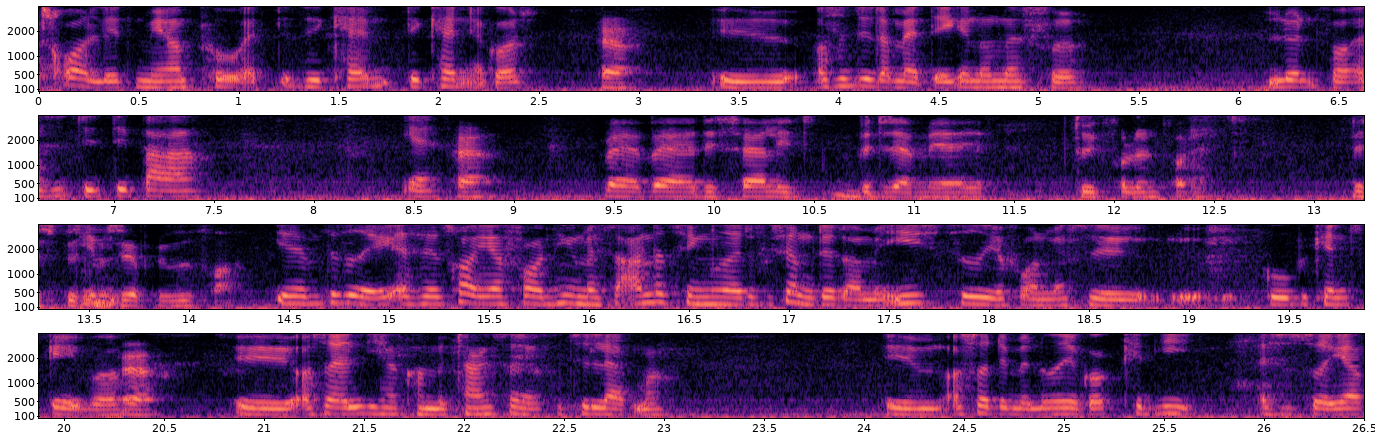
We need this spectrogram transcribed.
tror lidt mere på, at det, kan, det kan jeg godt. Ja. Øh, og så det der med, at det ikke er noget med at få løn for. Altså det, det er bare, ja, ja. Hvad, hvad er det særligt ved det der med, at du ikke får løn for det? Hvis, hvis man Jamen- ser på det udefra. Jamen, det ved jeg ikke. Altså, jeg tror, jeg får en hel masse andre ting ud af det. For eksempel det der med istid. Jeg får en masse øh, gode bekendtskaber. Ja. Øh, og så alle de her kompetencer, jeg får tillært mig. Øh, og så er det med noget, jeg godt kan lide. Altså, så jeg,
